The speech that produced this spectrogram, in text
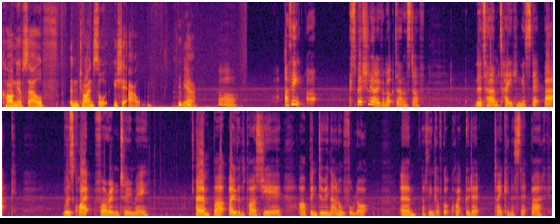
Calm yourself and try and sort your shit out. Yeah. Oh. I think, uh, especially over lockdown and stuff, the term taking a step back was quite foreign to me. Um, but over the past year, I've been doing that an awful lot. Um, I think I've got quite good at taking a step back,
